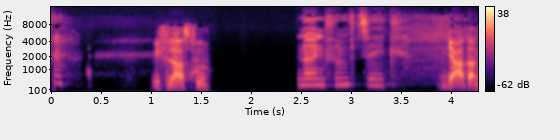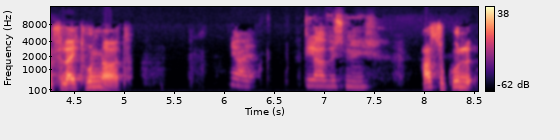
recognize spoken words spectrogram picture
Wie viel hast du? 59. Ja, dann vielleicht 100. Ja, ja. Glaube ich nicht. Hast du coole,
